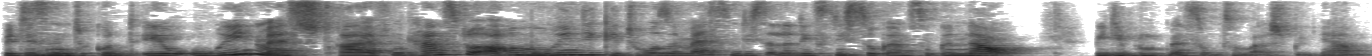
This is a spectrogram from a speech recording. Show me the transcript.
Mit diesen Urinmessstreifen kannst du auch im Urin die Ketose messen. Die ist allerdings nicht so ganz so genau wie die Blutmessung zum Beispiel. Ja.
